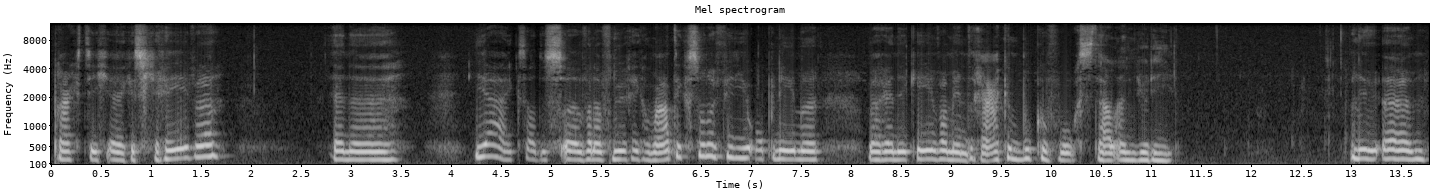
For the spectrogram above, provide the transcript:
prachtig geschreven. En ja, ik zal dus uh, vanaf nu regelmatig zo'n video opnemen waarin ik een van mijn drakenboeken voorstel aan jullie. Nu, um,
